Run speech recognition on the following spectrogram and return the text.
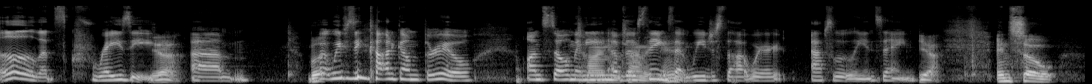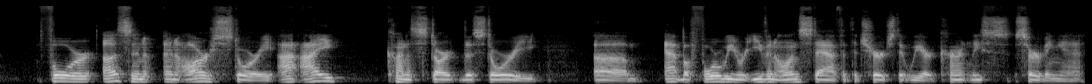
"Oh, that's crazy." yeah. Um, But we've seen God come through on so many of those things again. that we just thought were absolutely insane. Yeah. And so for us and and our story, I, I kind of start the story um, at before we were even on staff at the church that we are currently s- serving at,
